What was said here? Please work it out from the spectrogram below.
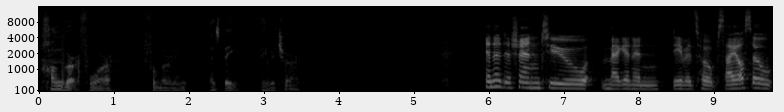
hunger for for learning as they they mature. In addition to Megan and David's hopes, I also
